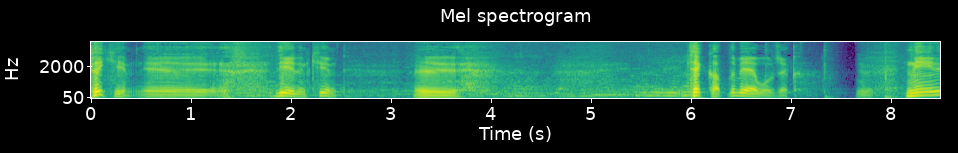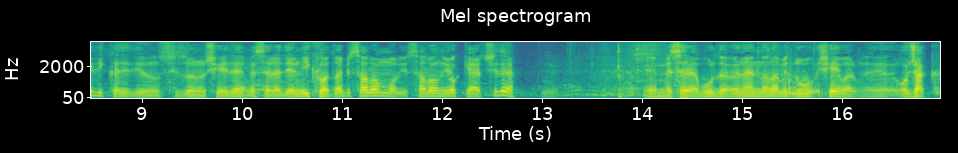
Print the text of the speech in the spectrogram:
Peki eee, diyelim ki eee, tek katlı bir ev olacak. Evet. Neyine dikkat ediyorsunuz siz onun şeyde? Mesela diyelim iki oda bir salon mu oluyor? Salonu yok gerçi de. E, mesela burada önemli olan bir şey var. e, ocak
